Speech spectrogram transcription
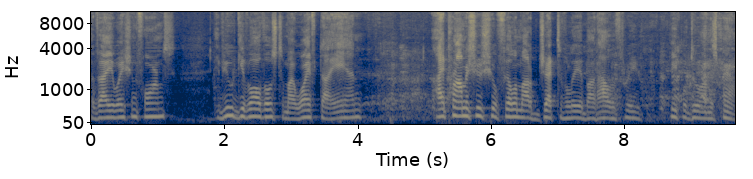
evaluation forms. If you would give all those to my wife, Diane, I promise you she'll fill them out objectively about how the three people do on this panel.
